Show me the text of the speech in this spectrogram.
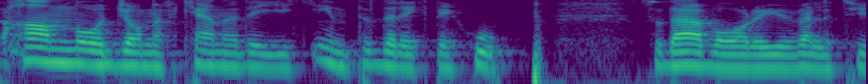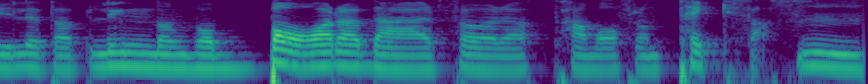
Han och John F Kennedy gick inte direkt ihop. Så där var det ju väldigt tydligt att Lyndon var bara där för att han var från Texas. Mm.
